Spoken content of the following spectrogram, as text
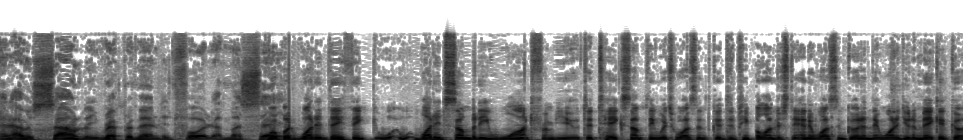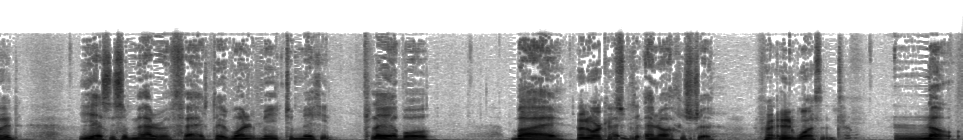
And I was soundly reprimanded for it. I must say. Well, but what did they think? wh- What did somebody want from you to take something which wasn't good? Did people understand it wasn't good and they wanted you to make it good? yes, as a matter of fact, they wanted me to make it playable by An orchestra. an orchestra. Right, and it wasn't. No,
